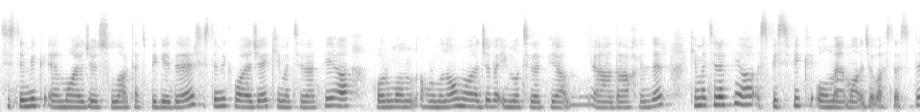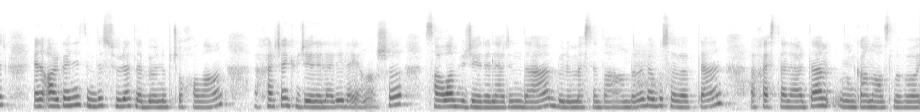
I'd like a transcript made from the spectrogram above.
sistemik müalicə üsulları tətbiq edir. Sistemik müalicəyə kemoterapiya, hormon hormonal müalicə və immunoterapiya daxildir. Kemoterapiya spesifik olmayan müalicə vasitəsidir. Yəni orqanizmdə sürətlə bölünüb çoxalan xərçəng hüceyrələri ilə yanaşı sağlam hüceyrələrin də bölünməsini dayandırır və bu səbəbdən xəstələrdə qan azlığı,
